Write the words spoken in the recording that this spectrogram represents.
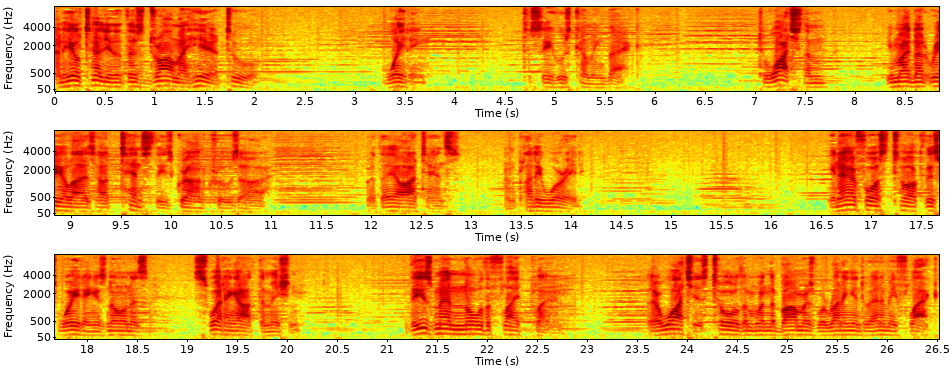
and he'll tell you that there's drama here, too. Waiting to see who's coming back. To watch them, you might not realize how tense these ground crews are. But they are tense, and plenty worried. In Air Force talk, this waiting is known as sweating out the mission. These men know the flight plan. Their watches told them when the bombers were running into enemy flak,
